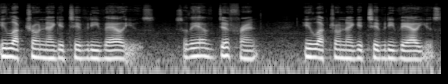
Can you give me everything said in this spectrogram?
electronegativity values. So they have different electronegativity values.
